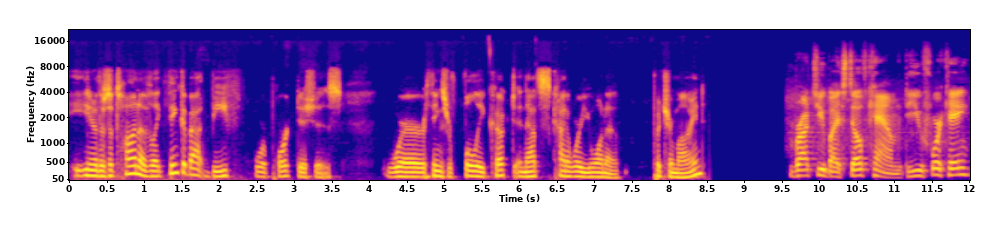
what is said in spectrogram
you know, there's a ton of like think about beef or pork dishes where things are fully cooked, and that's kind of where you want to put your mind. Brought to you by Stealth Cam. Do you 4K?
